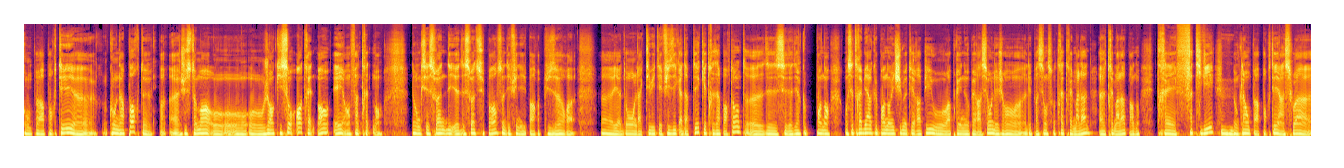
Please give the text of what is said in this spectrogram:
qu'on peut apporter, euh, qu'on apporte euh, justement aux, aux, gens qui sont en traitement et en fin de traitement. Donc ces soins de, de soins de support sont définis par plusieurs euh, il y a donc l'activité physique adaptée qui est très importante. Euh, C'est-à-dire que pendant, on sait très bien que pendant une chimiothérapie ou après une opération, les gens, euh, les patients sont très très malades, euh, très malades, pardon, très fatigués. Mmh. Donc là, on peut apporter un soin euh,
